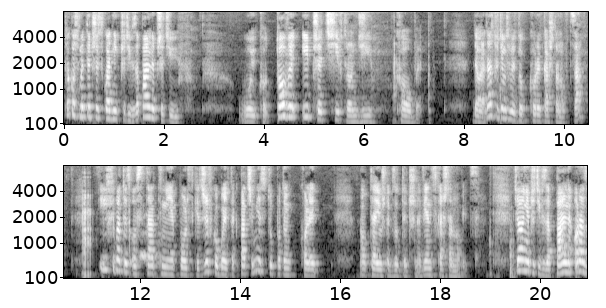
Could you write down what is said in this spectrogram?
to kosmetyczny składnik przeciwzapalny, przeciwłojkotowy i przeciwtrądzikowy. Dobra, teraz przejdziemy sobie do kory kasztanowca. I chyba to jest ostatnie polskie drzewko, bo jak tak patrzę, jest tu potem kolej, no te już egzotyczne, więc kasztanowiec. Działanie przeciwzapalne oraz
